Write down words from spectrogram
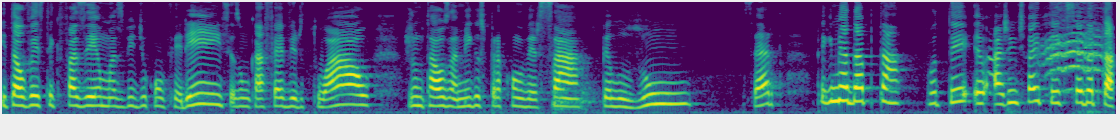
e talvez ter que fazer umas videoconferências, um café virtual, juntar os amigos para conversar pelo Zoom, certo? Tem que me adaptar. Vou ter, a gente vai ter que se adaptar.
